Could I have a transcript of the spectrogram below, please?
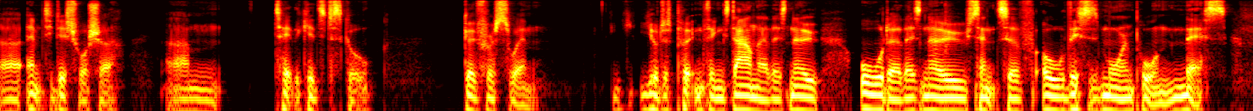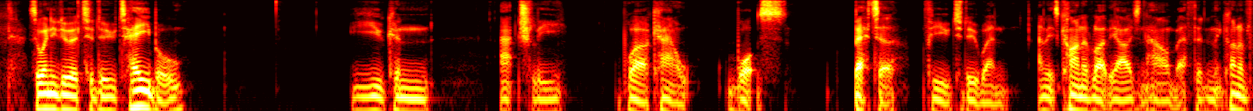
uh, empty dishwasher, um, take the kids to school, go for a swim. You're just putting things down there. There's no order. There's no sense of, oh, this is more important than this. So when you do a to do table, you can actually work out what's better for you to do when. And it's kind of like the Eisenhower method, and it kind of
